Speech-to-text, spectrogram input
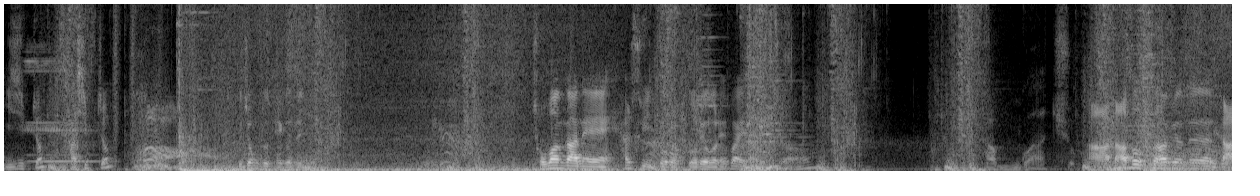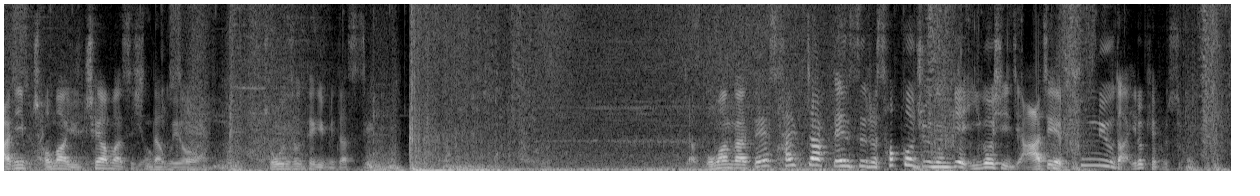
20점? 40점? 그 정도 되거든요 조만간에 할 수 있도록 노력을 해봐야 되겠죠. 아 나서스 하면은 난입 점화 유체화만 쓰신다고요 좋은 선택입니다 선생님 자 도망갈 때 살짝 댄스를 섞어주는 게 이것이 이제 아재의 풍류다 이렇게 볼 수가 있죠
